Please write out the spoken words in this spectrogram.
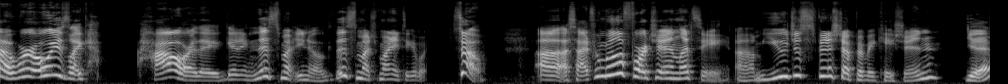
Yeah, we're always like, how are they getting this much? You know, this much money to give away. So, uh, aside from Wheel of Fortune, let's see. Um, you just finished up a vacation, Yeah,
